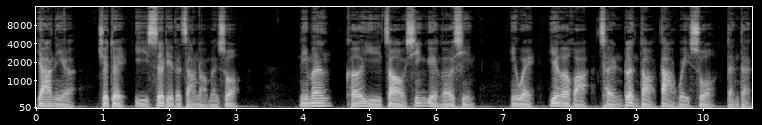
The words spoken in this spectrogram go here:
亚尼尔却对以色列的长老们说：“你们可以照心愿而行，因为耶和华曾论到大卫说。”等等，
